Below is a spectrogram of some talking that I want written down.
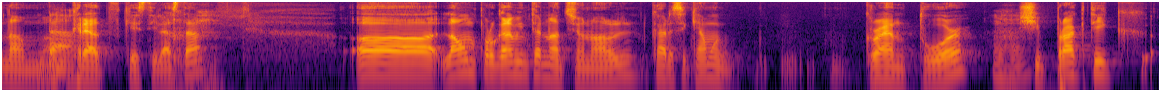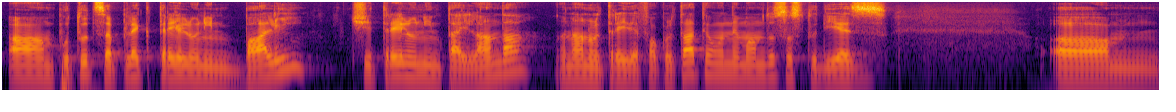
n-am, Da. am creat chestiile astea, uh, la un program internațional care se cheamă Grand Tour Mhm. și practic am putut să plec trei luni în Bali și trei luni în Thailanda, în anul 3 de facultate, unde m-am dus să studiez um,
